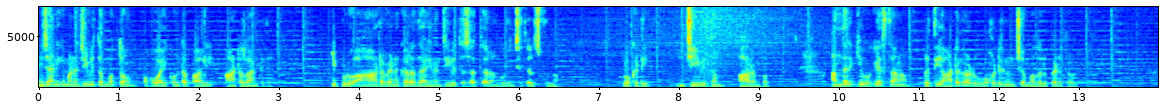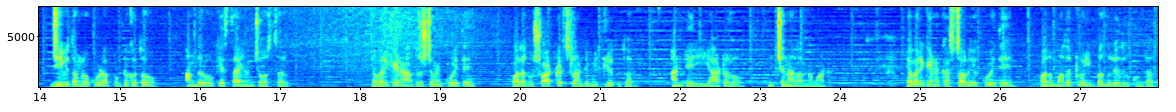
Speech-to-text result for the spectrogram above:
నిజానికి మన జీవితం మొత్తం ఒక వైకుంఠపాలి ఆట లాంటిదే. ఇప్పుడు ఆ ఆట వెనకాల దాగిన జీవిత సత్యాలను గురించి తెలుసుకుందాం. ఒకటి జీవితం ఆరంభం. అందరికీ ఒకే స్థానం ప్రతి ఆటగాడు ఒకటి నుంచే మొదలు పెడతాడు. జీవితంలో కూడా పుట్టుకతో అందరూ ఒకే స్థాయి నుంచి వస్తారు. ఎవరికైనా అదృష్టం ఎక్కువైతే వాళ్ళకు షార్ట్ కట్స్ లాంటి మెట్లు ఎక్కుతారు. అంటే ఈ ఆటలో నిచ్చెనాలు అన్నమాట ఎవరికైనా కష్టాలు ఎక్కువైతే వాళ్ళు మొదట్లో ఇబ్బందులు ఎదుర్కొంటారు.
